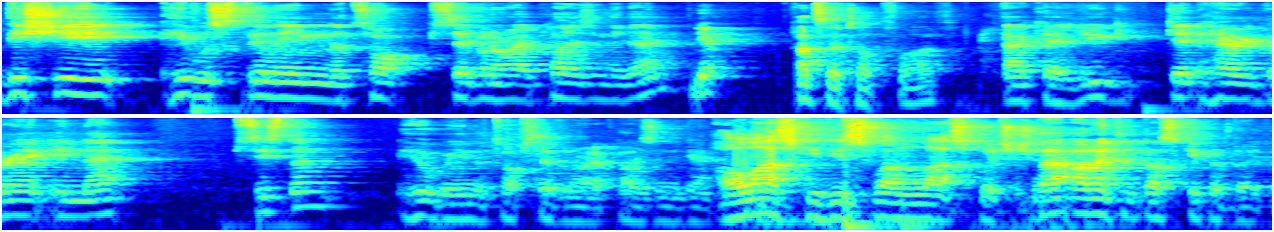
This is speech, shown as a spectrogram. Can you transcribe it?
This year, he was still in the top seven or eight players in the game. Yep, I'd say top five. Okay, you get Harry Grant in that system, he'll be in the top seven or eight players in the game. I'll ask you this one last question. That, I don't think they'll skip a beat.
